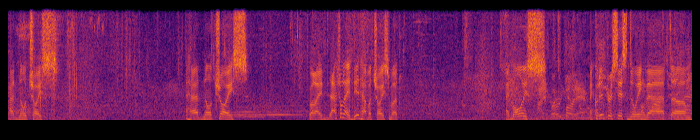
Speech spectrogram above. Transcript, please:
Had no choice. Had no choice. Well, I actually I did have a choice, but I've always I couldn't resist doing that um,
